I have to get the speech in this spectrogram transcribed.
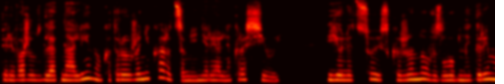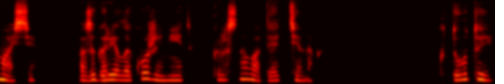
Перевожу взгляд на Алину, которая уже не кажется мне нереально красивой. Ее лицо искажено в злобной гримасе, а загорелая кожа имеет красноватый оттенок. «Кто ты?»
